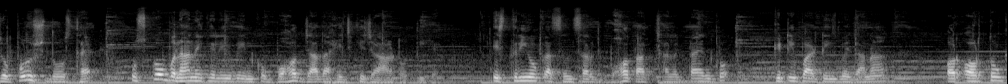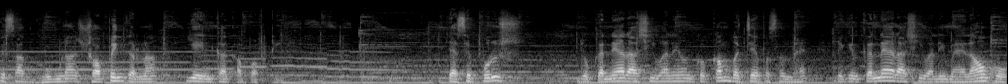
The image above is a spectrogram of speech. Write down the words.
जो पुरुष दोस्त है उसको बनाने के लिए भी इनको बहुत ज़्यादा हिचकिचाहट होती है। स्त्रियों का संसर्ग बहुत अच्छा लगता है इनको। किटी पार्टीज़ में जाना और औरतों के साथ घूमना, शॉपिंग करना, ये इनका कप ऑफ़ टी है। जैसे पुरुष जो कन्या राशि वाले हैं, उनको कम बच्चे पसंद हैं, लेकिन कन्या राशि वाली महिलाओं को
